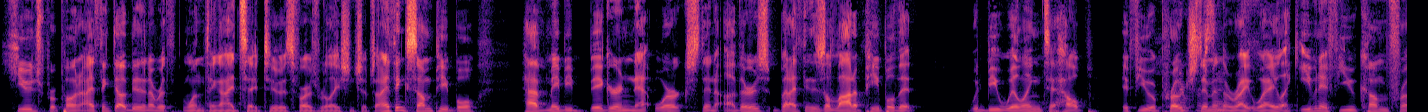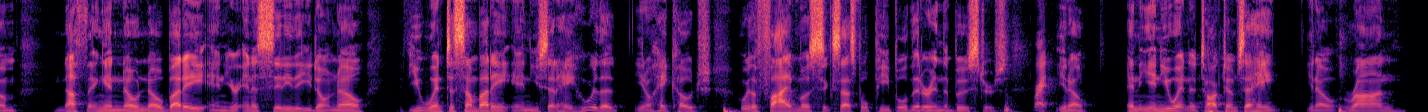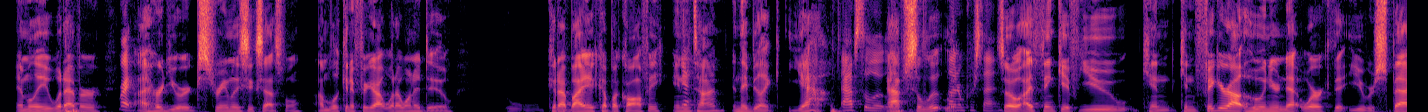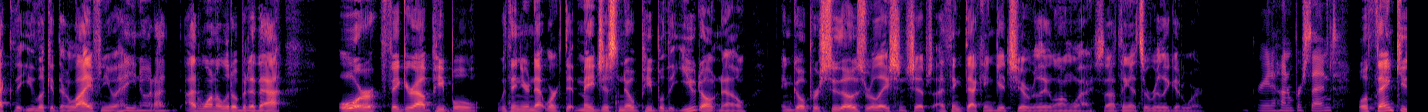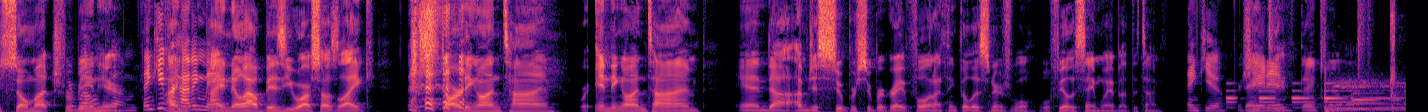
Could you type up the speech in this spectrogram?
huge proponent. I think that would be the number one thing I'd say too, as far as relationships. And I think some people have maybe bigger networks than others, but I think there's a lot of people that would be willing to help if you approach them in the right way. Like even if you come from nothing and know nobody, and you're in a city that you don't know. If you went to somebody and you said, "Hey, who are the you know, hey coach, who are the five most successful people that are in the boosters?" Right. you know, and and you went and talked to him, said, "Hey, you know, Ron, Emily, whatever. Right. I heard you were extremely successful. I'm looking to figure out what I want to do. Could I buy you a cup of coffee anytime? And they'd be like, yeah, Absolutely. absolutely. 100%. So I think if you can can figure out who in your network that you respect, that you look at their life and you go, hey, you know what, I'd, I'd want a little bit of that. Or figure out people within your network that may just know people that you don't know and go pursue those relationships. I think that can get you a really long way. So I think that's a really good word. Agreed 100%. Well, thank you so much for You're being here. Thank you for I having me. I know how busy you are, so I was like, we're starting on time, we're ending on time, and uh, I'm just super, super grateful. And I think the listeners will will feel the same way about the time. Thank you. Appreciate Thank it. you. Thank you.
